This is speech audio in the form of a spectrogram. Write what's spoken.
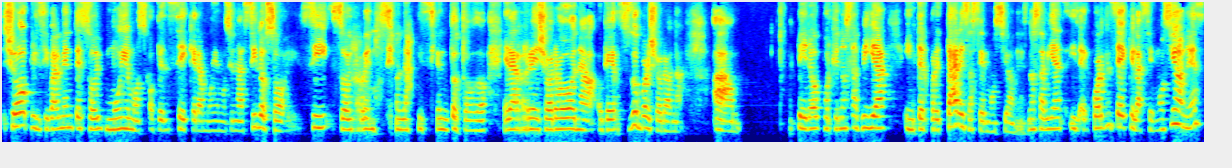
yo principalmente soy muy emocional, o pensé que era muy emocional, sí lo soy, sí soy re emocional y siento todo, era re llorona, ok, súper llorona, pero porque no sabía interpretar esas emociones, no sabía, y acuérdense que las emociones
